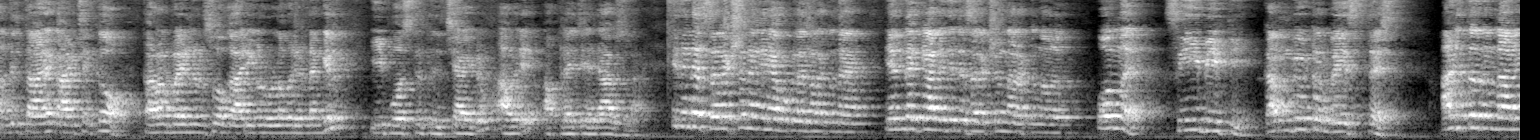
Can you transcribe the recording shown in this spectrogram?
അതിൽ താഴെ കാഴ്ചക്കോ കളർ ബ്ലൈൻഡ്നസോ കാര്യങ്ങൾ ഉള്ളവരുണ്ടെങ്കിൽ ഈ പോസ്റ്റ് തീർച്ചയായിട്ടും അവർ അപ്ലൈ ചെയ്യേണ്ട ആവശ്യമില്ല. ഇതിന്റെ സെലക്ഷൻ എങ്ങനെയാണ് മക്കളെ നടക്കുന്നത് എന്തൊക്കെയാണ് ഇതിന്റെ സെലക്ഷൻ നടക്കുന്നത്? ഒന്ന് C B T computer based test അടുത്തത് എന്താണ്?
